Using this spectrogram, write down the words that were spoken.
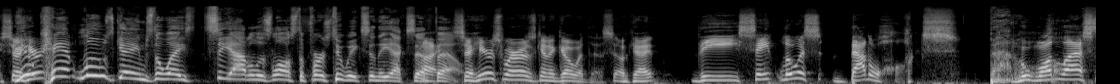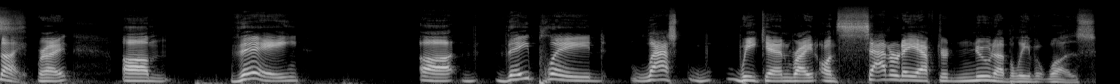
so you here can't lose games the way Seattle has lost the first two weeks in the XFL. All right, so here's where I was going to go with this. Okay, the St. Louis Battlehawks, who won last night, right? Um, they uh, they played last weekend, right on Saturday afternoon, I believe it was,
